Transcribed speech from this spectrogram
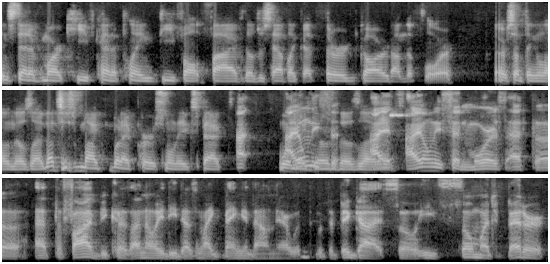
instead of Markieff kind of playing default five, they'll just have like a third guard on the floor or something along those lines. That's just my what I personally expect. I, I only said, I, I only said Morris at the at the five because I know AD doesn't like banging down there with, with the big guys, so he's so much better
